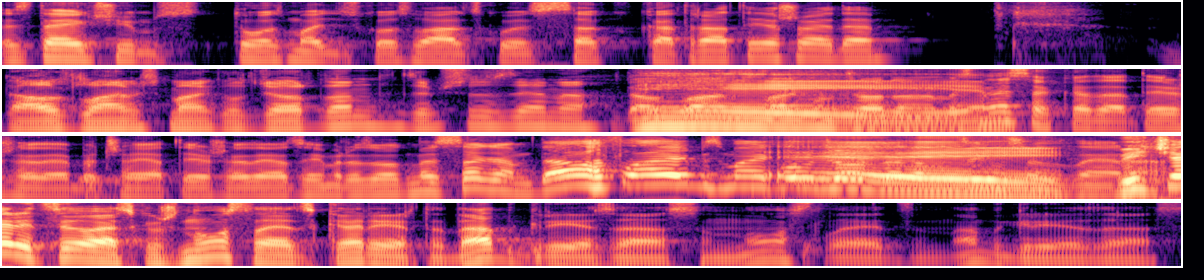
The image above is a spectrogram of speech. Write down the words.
Es teikšu jums tos maģiskos vārdus, ko es saku katrā tiešraidē. Daudz laimes Maikls Jordana dzimšanas dienā. Daudz laimes Maiklam Ei. Jordanam. Es nesaku katrā tiešraidē, bet šajā tiešraidē acīm redzot, mēs sakām daudz laimes Maiklam Jordanam. Ei, dzimšanas dienā. Viņš arī cilvēks, kurš noslēdz karjeru, tad atgriezās un noslēdz un atgriezās.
